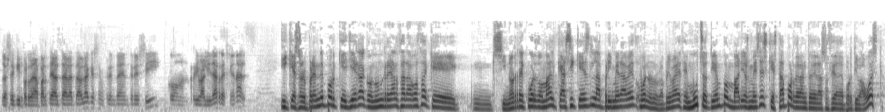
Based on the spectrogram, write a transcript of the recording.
dos equipos de la parte alta de la tabla que se enfrentan entre sí con rivalidad regional. Y que sorprende porque llega con un Real Zaragoza que, mm, si no recuerdo mal, casi que es la primera vez, bueno, no, la primera vez en mucho tiempo, en varios meses, que está por delante de la Sociedad Deportiva Huesca.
